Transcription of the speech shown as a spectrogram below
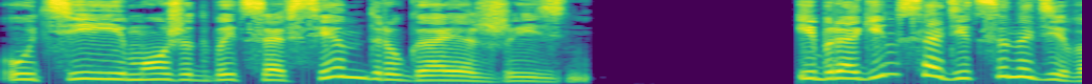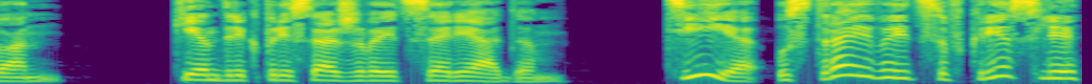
У Тии может быть совсем другая жизнь. Ибрагим садится на диван. Кендрик присаживается рядом. Тия устраивается в кресле,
